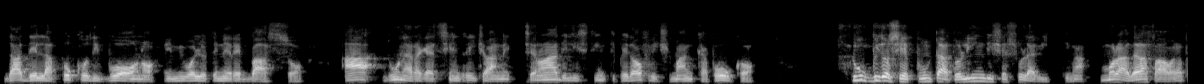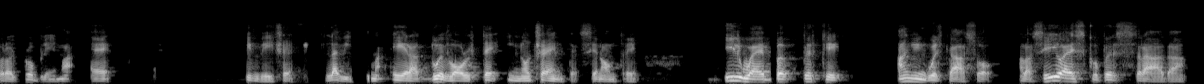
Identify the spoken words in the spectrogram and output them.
dà della poco di buono e mi voglio tenere basso ad una ragazzina di 13 anni, se non ha degli istinti pedofili ci manca poco. Subito si è puntato l'indice sulla vittima. Morale della favola, però il problema è invece la vittima era due volte innocente, se non tre il web perché anche in quel caso, allora, se io esco per strada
